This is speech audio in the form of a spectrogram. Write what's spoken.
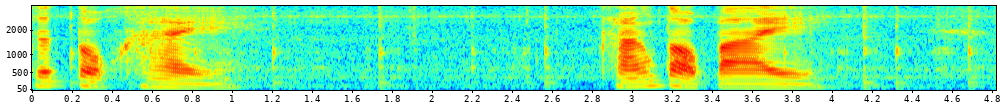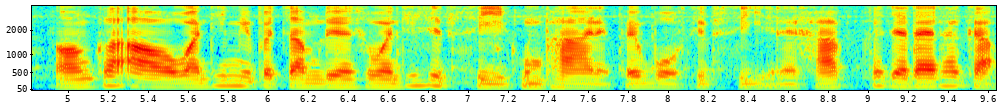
จะตกไข่ ครั้งต่อไป น้องก็เอาวันที่มีประจำเดือนคือวันที่ 14 กุมภาเนี่ยไปบวก 14 เลยครับ ก็จะได้เท่ากับ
